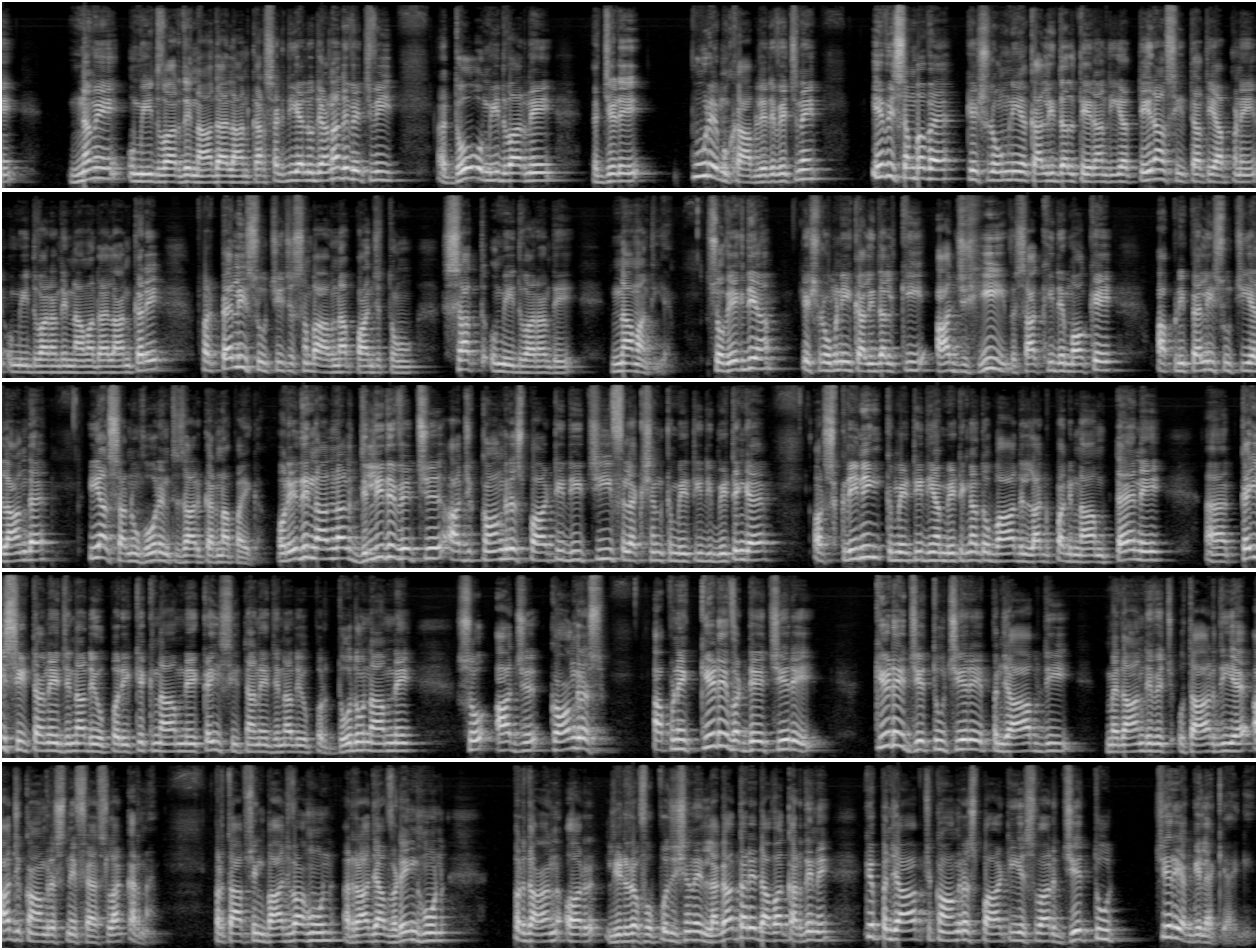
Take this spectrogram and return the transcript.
ਨਵੇਂ ਉਮੀਦਵਾਰ ਦੇ ਨਾਂ ਦਾ ਐਲਾਨ ਕਰ ਸਕਦੀ ਹੈ। ਲੁਧਿਆਣਾ ਦੇ ਵਿੱਚ ਵੀ ਦੋ ਉਮੀਦਵਾਰ ਨੇ ਜਿਹੜੇ ਪੂਰੇ ਮੁਕਾਬਲੇ ਦੇ ਵਿੱਚ ਨੇ। ਇਹ ਵੀ ਸੰਭਵ ਹੈ ਕਿ ਸ਼੍ਰੋਮਣੀ ਅਕਾਲੀ ਦਲ 13 ਦੀਆਂ 13 ਸੀਟਾਂ ਤੇ ਆਪਣੇ ਉਮੀਦਵਾਰਾਂ ਦੇ ਨਾਵਾਂ ਦਾ ਐਲਾਨ ਕਰੇ, ਪਰ ਪਹਿਲੀ ਸੂਚੀ 'ਚ ਸੰਭਾਵਨਾ 5 ਤੋਂ 7 ਉਮੀਦਵਾਰਾਂ ਦੇ ਨਾਵਾਂ ਦੀ ਹੈ। ਸੋ ਵੇਖਦੇ ਹਾਂ ਕਿ ਸ਼੍ਰੋਮਣੀ ਅਕਾਲੀ ਦਲ ਕੀ ਅੱਜ ਹੀ ਵਿਸਾਖੀ ਦੇ ਮੌਕੇ ਆਪਣੀ ਪਹਿਲੀ ਸੂਚੀ ਐਲਾਨਦਾ ਹੈ, ਜਾਂ ਸਾਨੂੰ ਹੋਰ ਇੰਤਜ਼ਾਰ ਕਰਨਾ ਪਏਗਾ। ਔਰ ਇਹਦੇ ਨਾਲ ਨਾਲ ਦਿੱਲੀ ਦੇ ਵਿੱਚ ਅੱਜ ਕਾਂਗਰਸ ਪਾਰਟੀ ਦੀ ਚੀਫ ਇਲੈਕਸ਼ਨ ਕਮੇਟੀ ਦੀ ਮੀਟਿੰਗ ਹੈ ਔਰ ਸਕਰੀਨਿੰਗ ਕਮੇਟੀ ਦੀਆਂ ਮੀਟਿੰਗਾਂ ਤੋਂ ਬਾਅਦ ਲਗਭਗ ਨਾਮ ਤੈਅ ਨੇ। ਕਈ ਸੀਟਾਂ ਨੇ ਜਿਨ੍ਹਾਂ ਦੇ ਉੱਪਰ ਇੱਕ ਇੱਕ ਨਾਮ ਨੇ, ਕਈ ਸੀਟਾਂ ਨੇ ਜਿਨ੍ਹਾਂ ਦੇ ਉੱਪਰ ਦੋ ਦੋ ਨਾਮ ਨੇ। ਸੋ ਅੱਜ ਕਾਂਗਰਸ ਆਪਣੇ ਕਿਹੜੇ ਵੱਡੇ ਚਿਹਰੇ, ਕਿਹੜੇ ਜੇਤੂ ਚਿਹਰੇ ਪੰਜਾਬ ਦੀ ਮੈਦਾਨ ਦੇ ਵਿੱਚ ਉਤਾਰਦੀ ਹੈ, ਅੱਜ ਕਾਂਗਰਸ ਨੇ ਫੈਸਲਾ ਕਰਨਾ ਹੈ। ਪ੍ਰਤਾਪ ਸਿੰਘ ਬਾਜਵਾ ਹੋਣ, ਰਾਜਾ ਵੜਿੰਗ ਹੋਣ, ਪ੍ਰਧਾਨ ਔਰ ਲੀਡਰ ਆਫ ਆਪੋਜੀਸ਼ਨ ਇਹ ਲਗਾਤਾਰ ਇਹ ਦਾਵਾ ਕਰਦੇ ਨੇ ਕਿ ਪੰਜਾਬ 'ਚ ਕਾਂਗਰਸ ਪਾਰਟੀ ਇਸ ਵਾਰ ਜੇਤੂ ਚਿਹਰੇ ਅੱਗੇ ਲੈ ਕੇ ਆਏਗੀ।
